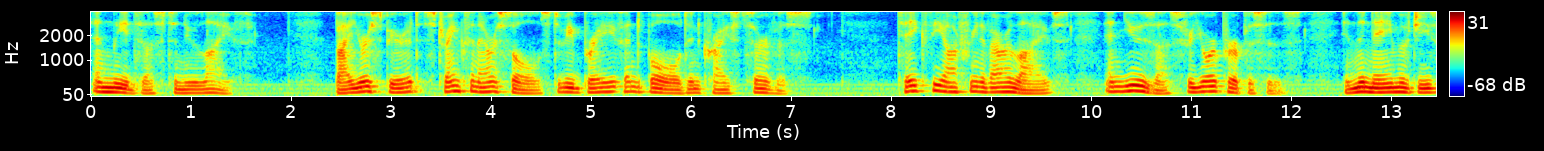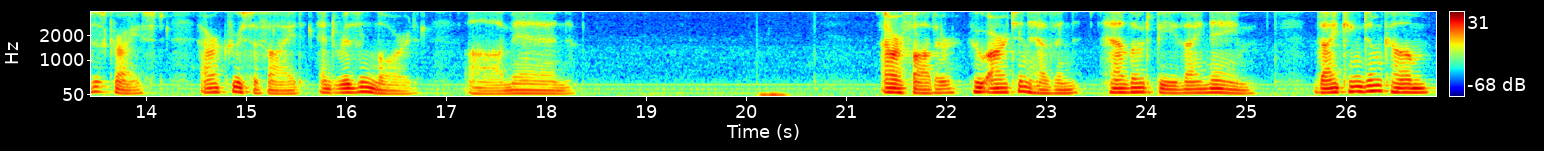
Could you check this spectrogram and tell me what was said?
and leads us to new life. By your Spirit, strengthen our souls to be brave and bold in Christ's service. Take the offering of our lives and use us for your purposes in the name of Jesus Christ, our crucified and risen Lord. Amen. Our Father, who art in heaven, hallowed be thy name. Thy kingdom come,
